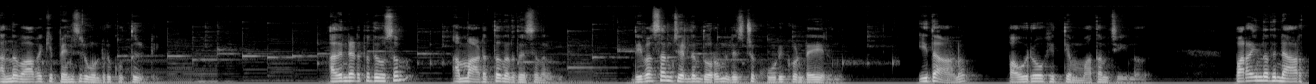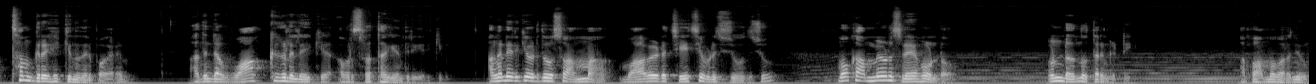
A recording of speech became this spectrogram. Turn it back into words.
അന്ന് വാവയ്ക്ക് പെൻസിൽ കൊണ്ടൊരു കുത്ത് കിട്ടി. അതിന്റെ അടുത്ത ദിവസം അമ്മ അടുത്ത നിർദ്ദേശം നൽകി. ദിവസം ചെല്ലും തോറും ലിസ്റ്റ് കൂടിക്കൊണ്ടേയിരുന്നു. ഇതാണ് പൗരോഹിത്യം മതം ചെയ്യുന്നത്. പറയുന്നതിന്റെ അർത്ഥം ഗ്രഹിക്കുന്നതിന് പകരം അതിന്റെ വാക്കുകളിലേക്ക് അവർ ശ്രദ്ധ കേന്ദ്രീകരിക്കും. അങ്ങനെ ഇരിക്കെ ഒരു ദിവസം അമ്മ വാവയുടെ ചേച്ചിയെ വിളിച്ച് ചോദിച്ചു മോക്ക് അമ്മയോട് സ്നേഹമുണ്ടോ? ഉണ്ട് എന്ന് ഉത്തരം കിട്ടി. അപ്പോൾ അമ്മ പറഞ്ഞു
